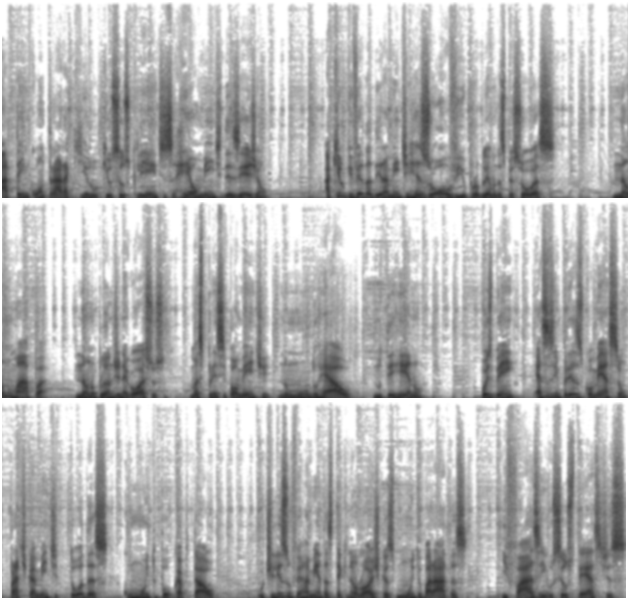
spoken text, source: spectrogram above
até encontrar aquilo que os seus clientes realmente desejam? Aquilo que verdadeiramente resolve o problema das pessoas? Não no mapa, não no plano de negócios, mas principalmente no mundo real, no terreno. Pois bem, essas empresas começam praticamente todas com muito pouco capital utilizam ferramentas tecnológicas muito baratas e fazem os seus testes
